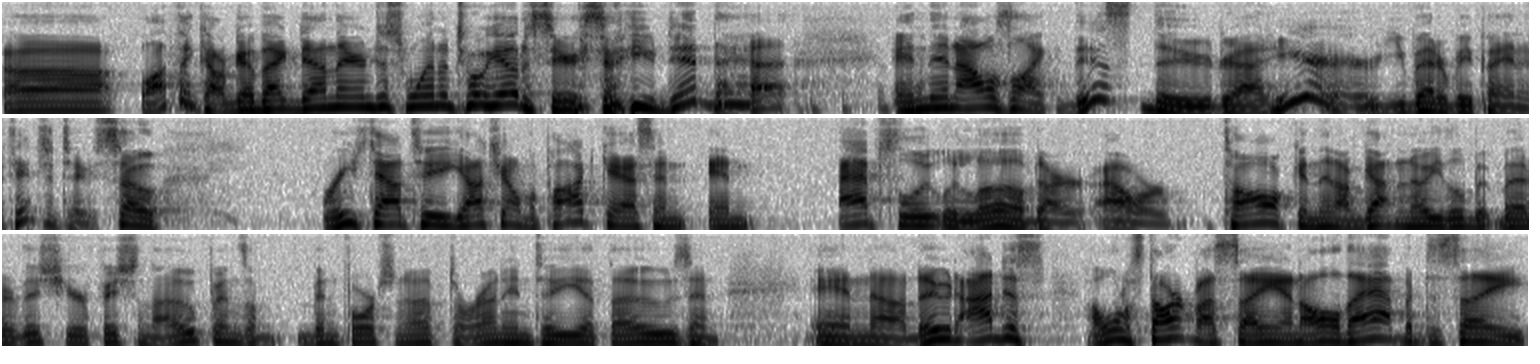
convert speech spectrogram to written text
Uh, well, I think I'll go back down there and just win a Toyota Series. So you did that. And then I was like, this dude right here, you better be paying attention to. So reached out to you, got you on the podcast, and and absolutely loved our our talk. And then I've gotten to know you a little bit better this year fishing the opens. I've been fortunate enough to run into you at those. And and uh, dude, I just I want to start by saying all that, but to say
